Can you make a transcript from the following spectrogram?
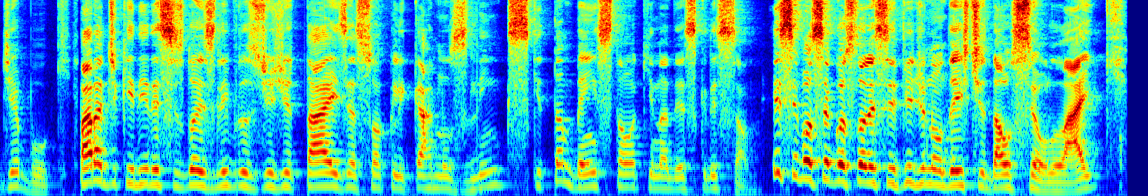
de e-book. Para adquirir esses dois livros digitais é só clicar nos links que também estão aqui na descrição. E se você gostou desse vídeo, não deixe de dar o seu like,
